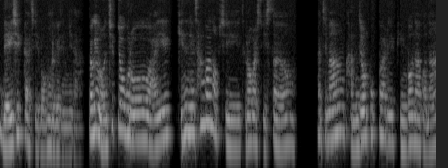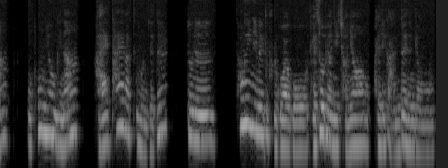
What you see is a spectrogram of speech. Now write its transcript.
4시까지 머무르게 됩니다. 여기 원칙적으로 아이의 기능에 상관없이 들어갈 수 있어요. 하지만 감정 폭발이 빈번하거나 뭐 폭력이나 가해 타해 같은 문제들 또는 성인임에도 불구하고 대소변이 전혀 관리가 안 되는 경우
